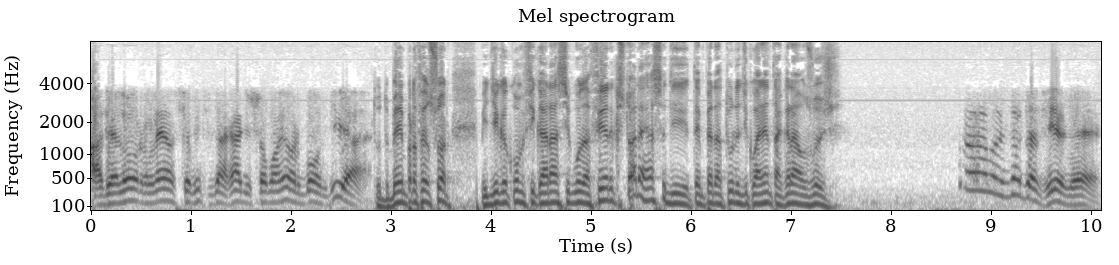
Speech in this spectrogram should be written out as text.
Adelor Léo, ouvintes da Rádio Sou Maior, bom dia. Tudo bem, professor? Me diga como ficará segunda-feira. Que história é essa de temperatura de 40 graus hoje? Ah, mas nada a ver, né?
